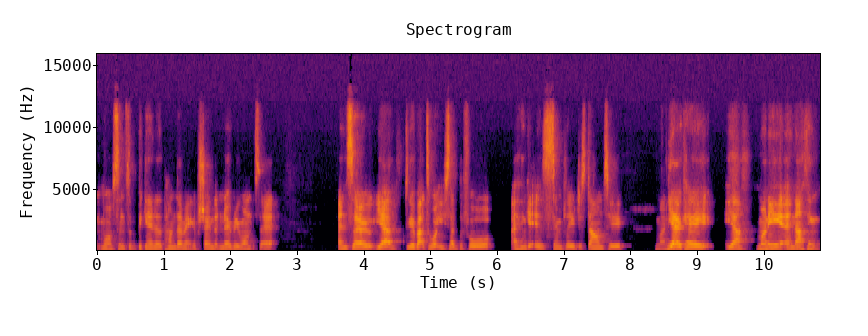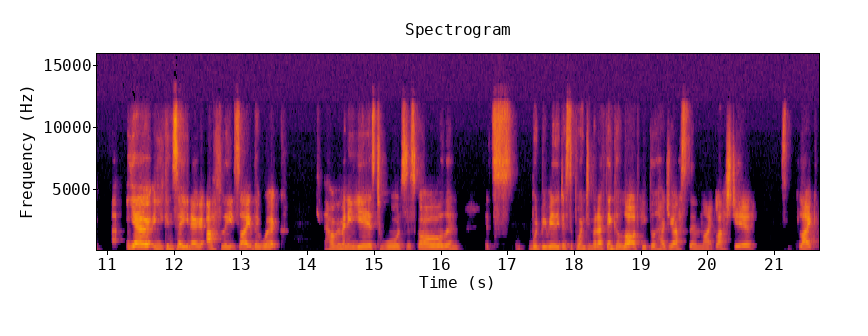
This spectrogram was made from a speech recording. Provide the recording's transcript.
well, since the beginning of the pandemic have shown that nobody wants it and so yeah to go back to what you said before i think it is simply just down to money. yeah okay yeah money. And i think yeah you can say you know athletes like they work however many years towards this goal and it's would be really disappointing. But i think a lot of people had you ask them like last year like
